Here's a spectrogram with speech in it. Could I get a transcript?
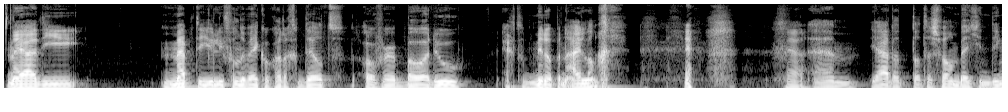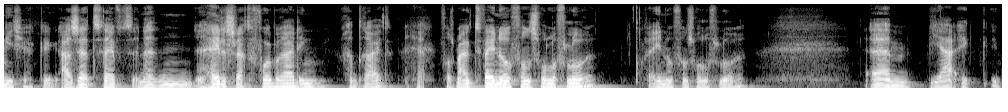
Nou ja, die map die jullie van de week ook hadden gedeeld over Boadu, echt midden op een eiland. ja, ja. Um, ja dat, dat is wel een beetje een dingetje. Kijk, AZ heeft een, een hele slechte voorbereiding gedraaid. Ja. Volgens mij ook 2-0 van Zwolle verloren. Of 1-0 van Zwolle verloren. Um, ja, ik, ik,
